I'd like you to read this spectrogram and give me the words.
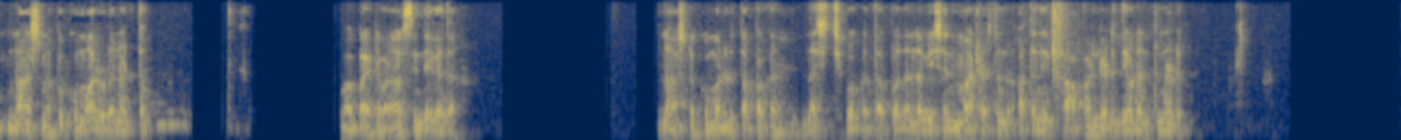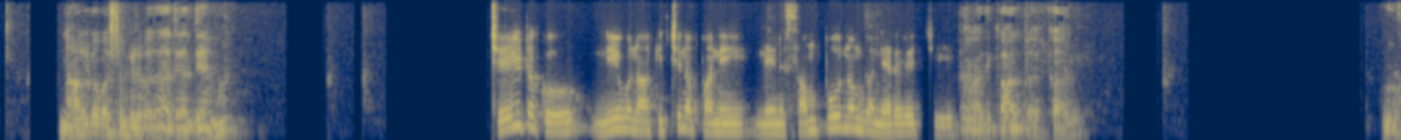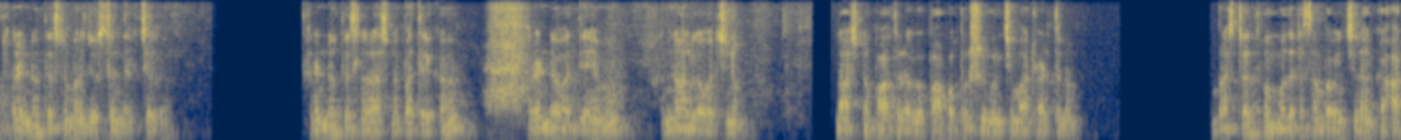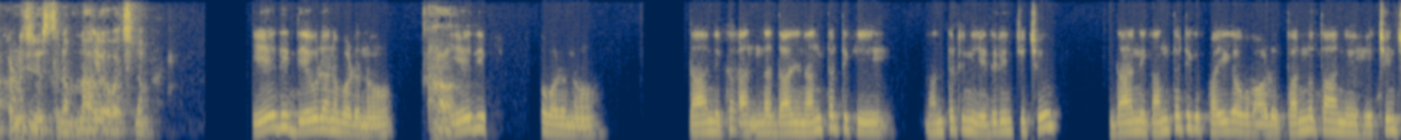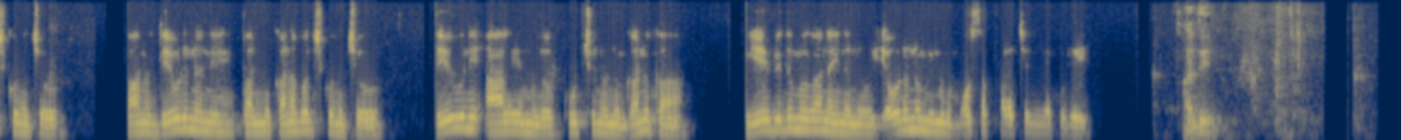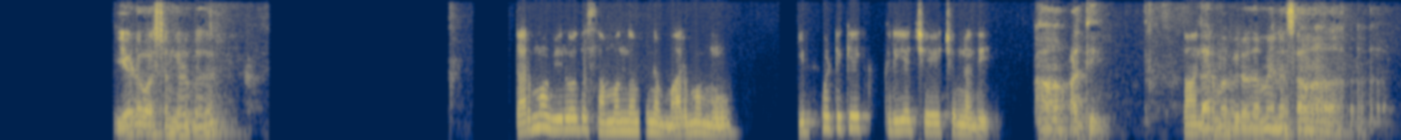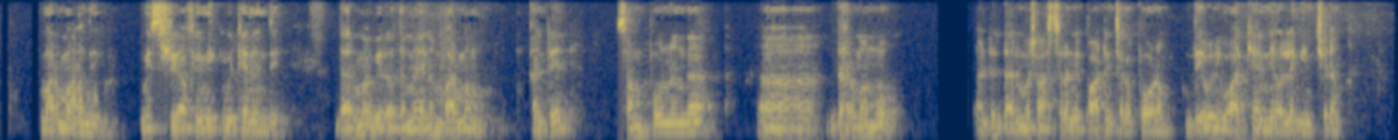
నాశనపు కుమారుడు అని అర్థం. బయట పడాల్సిందే కదా. నాశన కుమారుడు తప్పక నశించిపోక తప్పదన్న విషయాన్ని మాట్లాడుతున్నాడు అతన్ని కాపాడలేడు దేవుడు అంటున్నాడు. నాలుగో వర్షం చూడు కదా అదే అధ్యాయమా. చేయుటకు నీవు నాకు ఇచ్చిన పని నేను సంపూర్ణంగా నెరవేర్చి అది కాదు కాదు. రెండవ తెశలో మనం చూస్తుంది యాక్చువల్గా రెండవ తెశలో రాసిన పత్రిక రెండవ అధ్యాయము నాలుగవ వచనం. నాశన పాత్రుడు పాప పురుషుని గురించి మాట్లాడుతున్నాం. భ్రష్టత్వం మొదట సంభవించినాక అక్కడి నుంచి చూస్తున్నాం నాలుగవ వచనం. ఏది దేవుడు అనబడును ఏది బడును దానికి దానినంతటికి అంతటిని ఎదిరించుచు దానికి అంతటికి పైగా వాడు తన్ను తానే హెచ్చించుకొనొచ్చు తాను దేవుడినని తన్ను కనపరుచుకొనొచ్చు దేవుని ఆలయంలో కూర్చునను గనుక ఏ విధముగానైనాను ఎవరును మిమ్మల్ని మోసపరచనీయకుడి? అది. ఏడవ వర్షం చూడు బ్రదర్. ధర్మ విరోధ సంబంధమైన మర్మము ఇప్పటికే క్రియ చేయుచున్నది. అది. ధర్మ విరోధమైన మర్మం అది. మిస్ట్రీ ఆఫ్ ఇనిక్విటీ అని ఉంది. ధర్మ విరోధమైన మర్మం అంటే సంపూర్ణంగా ధర్మము అంటే ధర్మశాస్త్రాన్ని పాటించకపోవడం దేవుని వాక్యాన్ని ఉల్లంఘించడం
